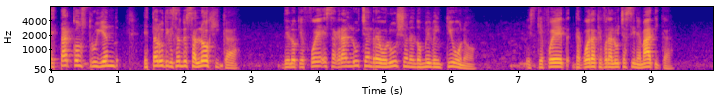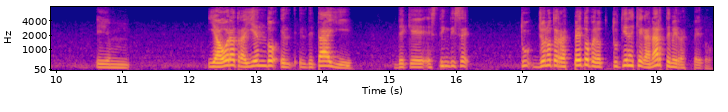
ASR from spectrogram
estar construyendo, estar utilizando esa lógica de lo que fue esa gran lucha en Revolution en el 2021. Es que fue, ¿te acuerdas que fue una lucha cinemática? Em, y ahora trayendo el, detalle de que Sting dice, tú, yo no te respeto, pero tú tienes que ganarte mi respeto.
